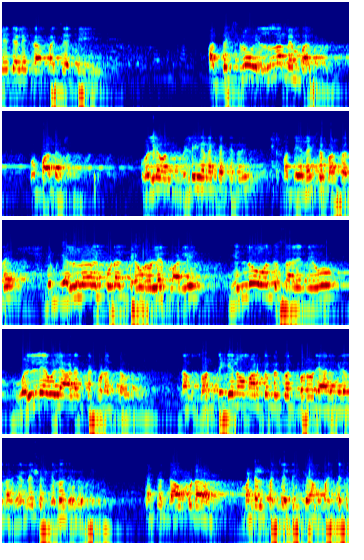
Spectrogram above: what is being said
ಕೆಜಳ್ಳಿ ಗ್ರಾಮ ಪಂಚಾಯತಿ ಅಧ್ಯಕ್ಷರು, ಎಲ್ಲ ಮೆಂಬರ್ಸ್ ಉಪಾಧ್ಯಕ್ಷರು ಒಳ್ಳೆ ಒಂದು ಬಿಲ್ಡಿಂಗ್ ಅನ್ನ ಕಟ್ಟಿದ್ರಿ, ಮತ್ತೆ ಎಲೆಕ್ಷನ್ ಬರ್ತದೆ, ನಿಮ್ಗೆಲ್ಲರೂ ಕೂಡ ದೇವ್ರು ಒಳ್ಳೇದು ಮಾಡಲಿ. ಇನ್ನೂ ಒಂದು ಸಾರಿ ನೀವು ಒಳ್ಳೆ ಒಳ್ಳೆ ಆಡಳಿತ ಕೊಡಂತವ್ರು. ನಮ್ಮ ಸ್ವಂತಕ್ಕೇನೋ ಮಾಡ್ಕೊಬೇಕು ಅಂತ ಬರೋರು ಯಾರು ಇರಲ್ಲ. ಎರಡನೇ ಸರಿ ಗೆಲ್ಲೋದಿಲ್ಲ ಯಾಕಂದ್ರೆ ನಾವು ಕೂಡ ಮಂಡಲ್ ಪಂಚಾಯತಿ, ಗ್ರಾಮ ಪಂಚಾಯತಿ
